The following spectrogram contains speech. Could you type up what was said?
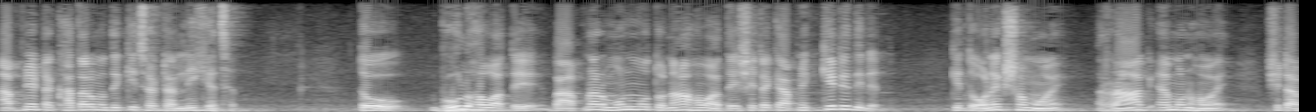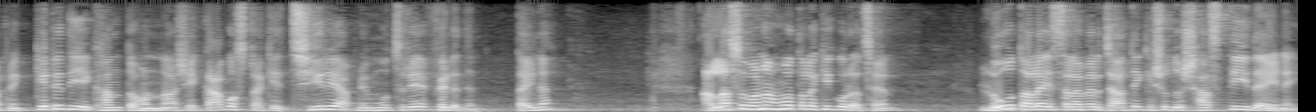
আপনি একটা খাতার মধ্যে কিছু একটা লিখেছেন। তো ভুল হওয়াতে বা আপনার মন মতো না হওয়াতে সেটাকে আপনি কেটে দিলেন। কিন্তু অনেক সময় রাগ এমন হয়, সেটা আপনি কেটে দিয়ে ক্ষান্ত হন না সেই কাগজটাকে ছিঁড়ে আপনি মুচড়ে ফেলে দেন, তাই না? আল্লাহ সুবানাহতালা কী করেছেন? লুত আলাহ ইসলামের জাতিকে শুধু শাস্তিই দেয় নাই,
